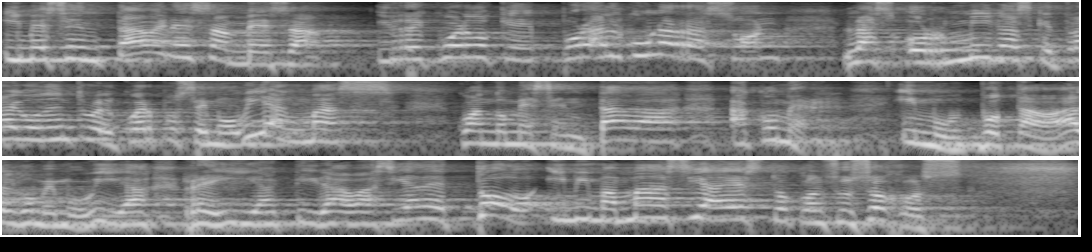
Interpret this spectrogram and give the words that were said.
Y me sentaba en esa mesa y recuerdo que por alguna razón las hormigas que traigo dentro del cuerpo se movían más cuando me sentaba a comer y botaba algo, me movía, reía, tiraba, hacía de todo. Y mi mamá hacía esto con sus ojos.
